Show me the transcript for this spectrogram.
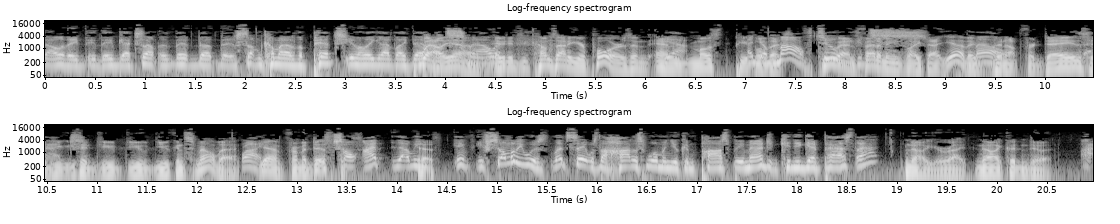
know, they they've got something. There's something coming out of the pits. You know, they got like that. Well, that yeah, smell. it, it, comes out of your pores, and and Yeah. most people And your that mouth, too. do amphetamines like that, yeah, they've been up for days, and you that. you you you can smell that, Right. Yeah, from a distance. So I, I mean, Yes. if if somebody was, let's say it was the hottest woman you can possibly imagine, can you get past that? no, you're right. No, I couldn't do it. I,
